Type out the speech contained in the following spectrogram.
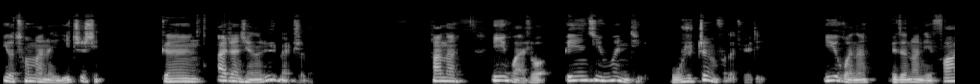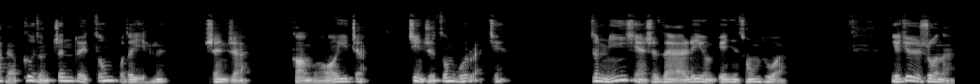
又充满了一致性，跟二战前的日本似的。他呢，一会儿说边境问题不是政府的决定。一会儿呢，又在那里发表各种针对中国的言论，甚至搞贸易战，禁止中国软件。这明显是在利用边境冲突啊！也就是说呢，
